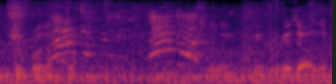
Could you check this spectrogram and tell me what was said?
একটু পর্যন্ত। চলুন যাওয়া যাক।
